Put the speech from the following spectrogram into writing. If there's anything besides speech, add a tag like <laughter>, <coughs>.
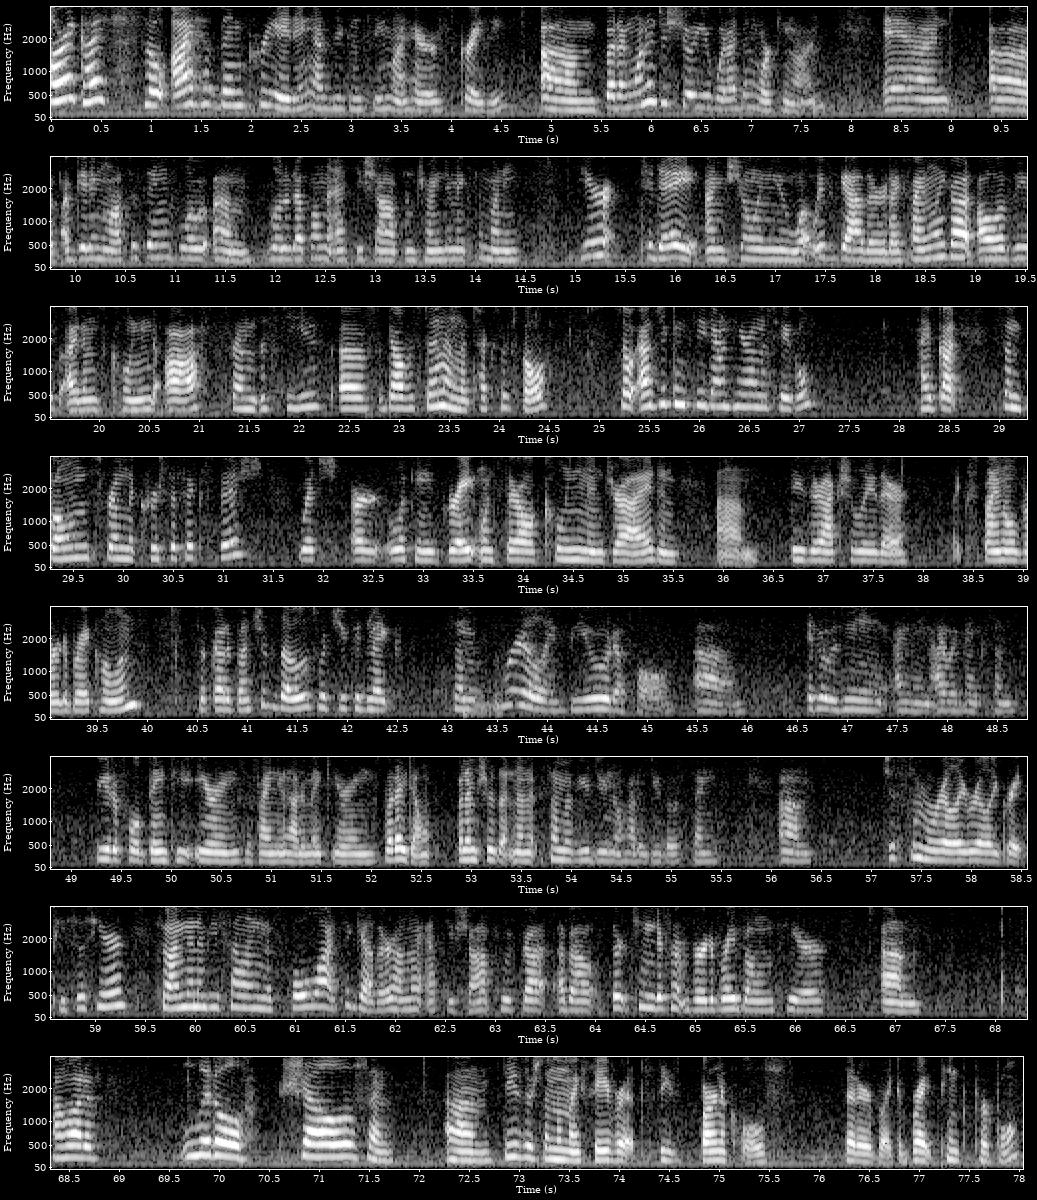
Alright guys, so I have been creating, as you can see my hair is crazy, um, but I wanted to show you what I've been working on, and uh, I'm getting lots of things lo um, loaded up on the Etsy shop and trying to make some money. Here today I'm showing you what we've gathered. I finally got all of these items cleaned off from the seas of Galveston and the Texas Gulf. So as you can see down here on the table, I've got some bones from the crucifix fish, which are looking great once they're all clean and dried. And um, these are actually their like spinal vertebrae columns. So I've got a bunch of those, which you could make some really beautiful. Um, if it was me, I mean, I would make some beautiful dainty earrings if I knew how to make earrings, but I don't. But I'm sure that none of, some of you do know how to do those things. Um, just some really, really great pieces here. So I'm going to be selling this whole lot together on my Etsy shop. We've got about 13 different vertebrae bones here. Um, a lot of little shells and um, these are some of my favorites, these barnacles that are like a bright pink purple.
